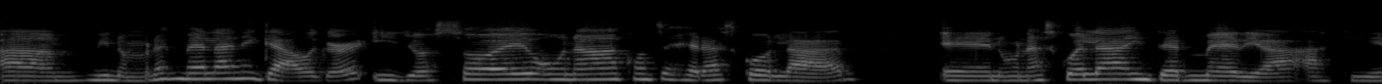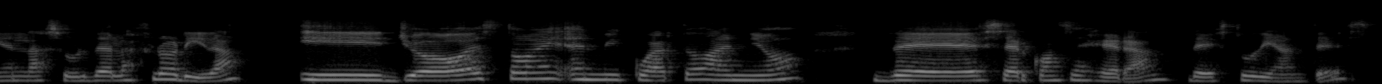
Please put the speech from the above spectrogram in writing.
Um, mi nombre es Melanie Gallagher y yo soy una consejera escolar en una escuela intermedia aquí en la sur de la Florida. Y yo estoy en mi cuarto año de ser consejera de estudiantes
